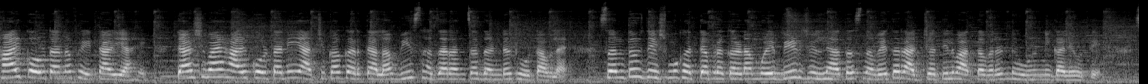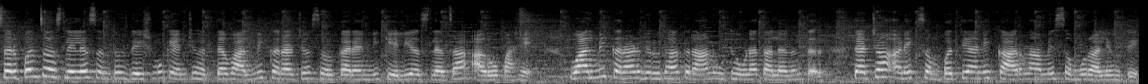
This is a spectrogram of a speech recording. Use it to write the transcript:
हायकोर्टानं फेटाळली आहे. त्याशिवाय हायकोर्टाने याचिकाकर्त्याला वीस हजारांचा दंड ठोठावलाय. संतोष देशमुख हत्या प्रकरणामुळे बीड जिल्ह्यातच नव्हे तर राज्यातील वातावरण ढवळून निघाले होते. सरपंच असलेल्या संतोष देशमुख यांची हत्या वाल्मिक कराडच्या सहकाऱ्यांनी केली असल्याचा आरोप आहे. वाल्मिक कराड विरोधात रान उठवण्यात आल्यानंतर त्याच्या अनेक संपत्ती आणि कारनामे समोर आले होते.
